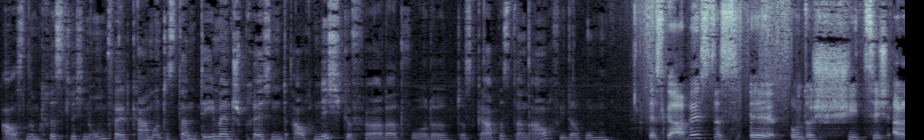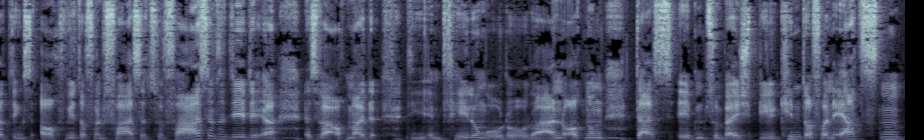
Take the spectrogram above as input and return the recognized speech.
aus einem christlichen Umfeld kam und es dann dementsprechend auch nicht gefördert wurde. Das gab es dann auch wiederum. Das gab es, das äh, unterschied sich allerdings auch wieder von Phase zu Phase der DDR. Es war auch mal die Empfehlung oder, oder Anordnung, dass eben zum Beispiel Kinder von Ärzten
